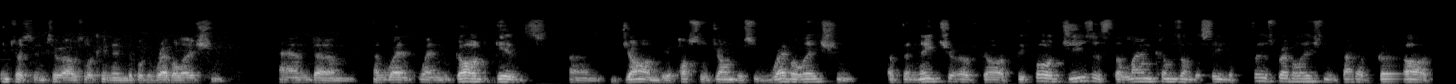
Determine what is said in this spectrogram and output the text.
Interesting too, I was looking in the book of Revelation and, um, and when, when God gives um, John, the apostle John, this revelation of the nature of God, before Jesus, the Lamb comes on the scene, the first revelation is that of God,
